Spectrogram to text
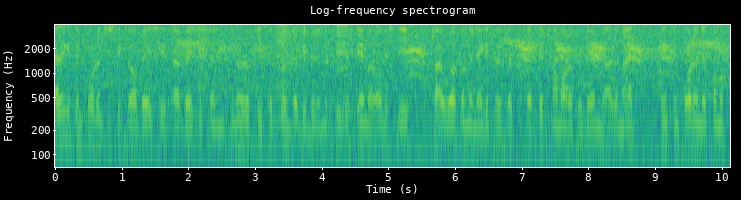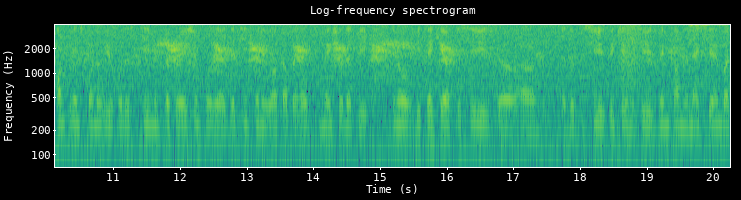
I think it's important to stick to our basic, uh, basics and you know repeat the good that we did in the previous game, but obviously try work on the negatives that, that did come out of the game the other night. I think it's important that from a confidence point of view for this team in preparation for the, the T20 World Cup ahead to make sure that we you know we take care of the series. Uh, um, the series victory and the series win come the next game. But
